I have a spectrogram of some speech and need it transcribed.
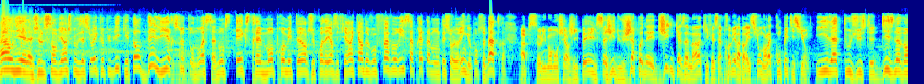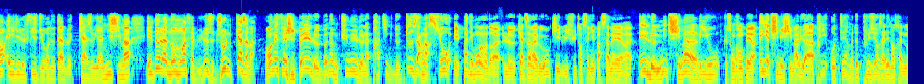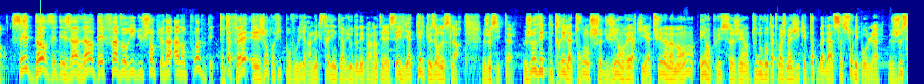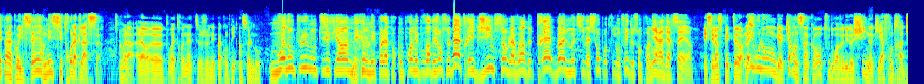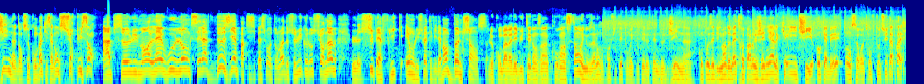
Ah, on y est là, je le sens bien, je peux vous assurer que le public est en délire. Ce tournoi s'annonce extrêmement prometteur. Je crois d'ailleurs, Zéphirin, qu'un de vos favoris s'apprête à monter sur le ring pour se battre. Absolument mon cher JP, il s'agit du japonais Jin Kazama qui fait sa première apparition dans la compétition. Il a tout juste 19 ans et il est le fils du redoutable Kazuya Mishima et de la non moins fabuleuse Jun Kazama. En effet JP, le bonhomme cumule la pratique de deux arts martiaux et pas des moindres, le Kazamaru qui lui fut enseigné par sa mère et le Michima Ryu que son grand-père Heihachi Mishima lui a appris au terme de plusieurs années d'entraînement. C'est d'ores et déjà l'un des favoris du championnat à n'en point douter. Tout à fait, et j'en profite pour vous lire un extrait d'interview donné par l'intéressé il y a quelques heures de cela. Je cite Je vais poutrer la tronche du géant vert qui a tué ma maman, et en plus j'ai un tout nouveau tatouage magique et top badass sur l'épaule. Je sais pas à quoi il sert, mais c'est trop la classe. Voilà, alors euh, pour être honnête, je n'ai pas compris un seul mot. Moi non plus, mon petit Zéphirin, mais on n'est pas là pour comprendre les pouvoirs des gens se battre et Jin semble avoir de très bonnes motivations pour triompher de son premier adversaire. Et c'est l'inspecteur Lei Wulong, 45 ans, tout droit venu de Chine, qui affrontera Jin dans ce combat qui s'annonce surpuissant. Absolument, Lei Wulong, c'est la deuxième participation au tournoi de celui que l'on surnomme le Super Flic et on lui souhaite évidemment bonne chance. Le combat va débuter dans un court instant et nous allons en profiter pour écouter le thème de Jin, composé d'une main de maître par le génial Keiichi Okabe. On se retrouve tout de suite après.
